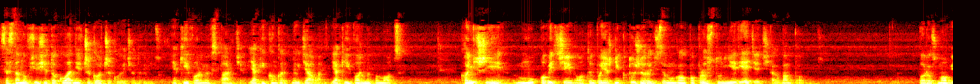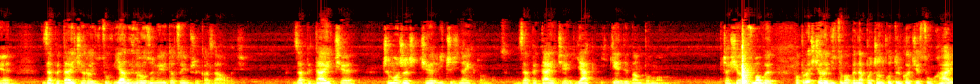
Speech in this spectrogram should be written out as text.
zastanówcie się dokładnie, czego oczekujecie od rodziców, jakiej formy wsparcia, jakich konkretnych działań, jakiej formy pomocy. Koniecznie powiedzcie im o tym, ponieważ niektórzy rodzice mogą po prostu nie wiedzieć, jak Wam pomóc. Po rozmowie zapytajcie rodziców, jak zrozumieli to, co im przekazałeś. Zapytajcie, czy możecie liczyć na ich pomoc. Zapytajcie, jak i kiedy Wam pomogą. W czasie rozmowy poproście rodziców, aby na początku tylko Cię słuchali,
